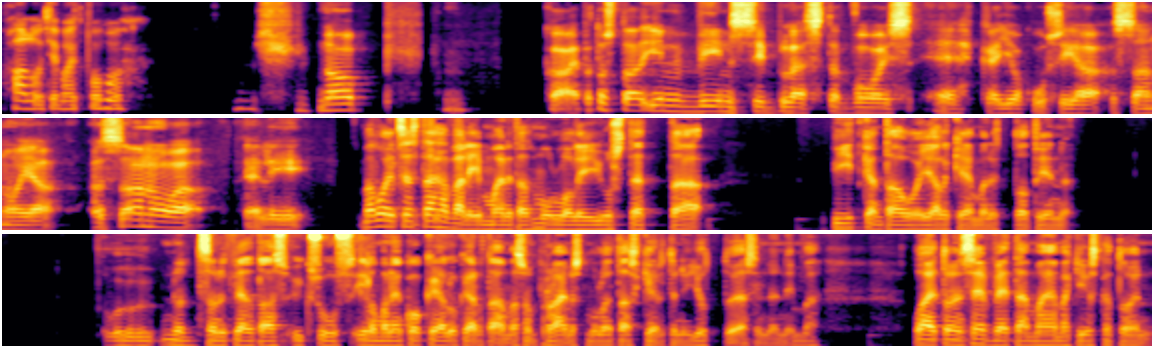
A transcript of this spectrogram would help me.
haluat ja voit puhua? No, kaipa tuosta Invinciblesta voisi ehkä joku sanoja sanoa. Eli... Mä voin itse asiassa tähän väliin mainita, että mulla oli just, että pitkän tauon jälkeen mä nyt otin no se on nyt vielä taas yksi uusi ilmainen kokeilukerta Amazon Primesta, mulla on taas kertynyt juttuja sinne, niin mä laitoin sen vetämään ja mäkin just katsoin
